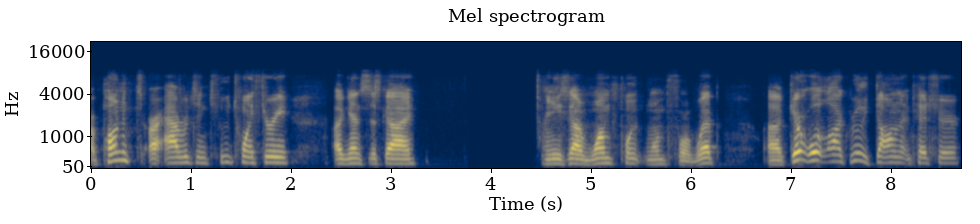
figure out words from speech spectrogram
Opponents are averaging 223 against this guy, and he's got a 1.14 WHIP. Uh, Garrett Whitlock, really dominant pitcher.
